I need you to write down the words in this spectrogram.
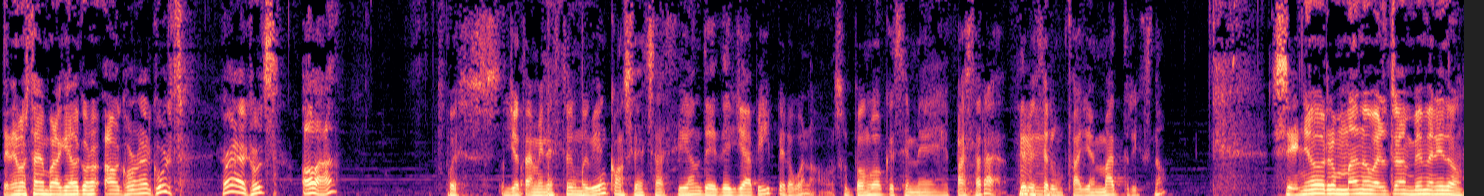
Tenemos también por aquí al, al coronel Kurtz. Coronel Kurtz, hola. Pues yo también estoy muy bien, con sensación de déjà vu, pero bueno, supongo que se me pasará. Debe ser un fallo en Matrix, ¿no? Señor Mano Beltrán, bienvenido.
